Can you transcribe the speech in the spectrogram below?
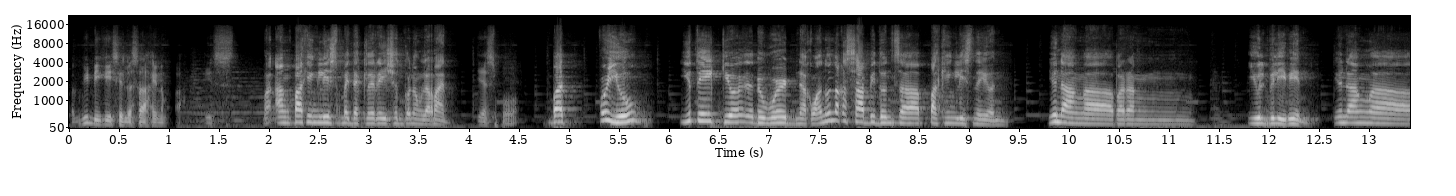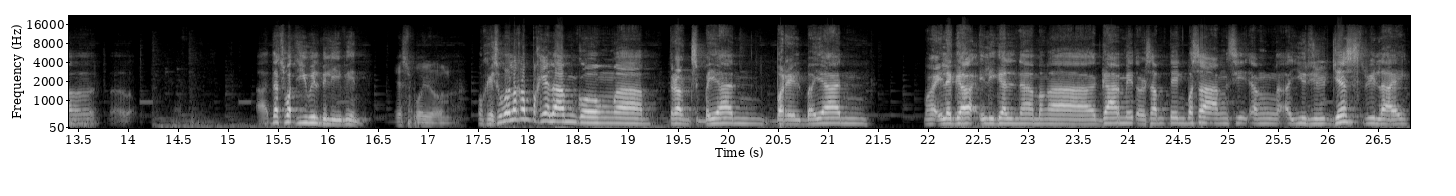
pagbibigay sila sa akin ng practice. Ang packing list may declaration ko ng laman. Yes po. But for you, you take your the word na kung ano nakasabi doon sa packing list na yun, yun ang ah, parang you will believe in. Yun ang ah, ah, that's what you will believe in. Yes po, Your Honor. Okay, so wala kang pakialam kung ah, drugs ba yan, baril ba yan, mga illegal, illegal na mga gamit or something. Basta ang, ang ah, you just rely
